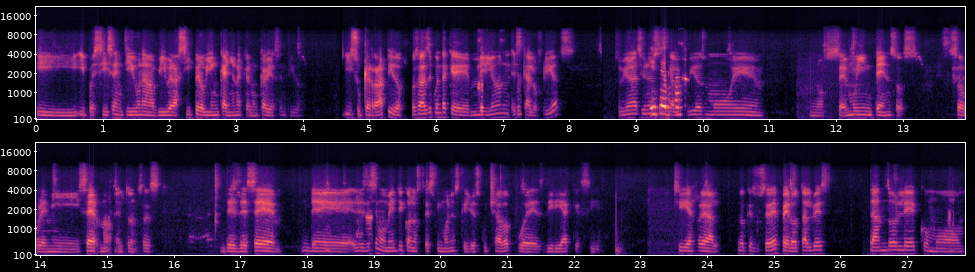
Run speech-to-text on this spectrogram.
y, y pues sí sentí una vibra así, pero bien cañona que nunca había sentido. Y súper rápido. O sea, haz de cuenta que me dieron escalofríos. Subieron así unos escalofríos muy, no sé, muy intensos sobre mi ser, ¿no? Entonces, desde ese, de, desde ese momento y con los testimonios que yo he escuchado, pues diría que sí. Sí es real lo que sucede, pero tal vez dándole como...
